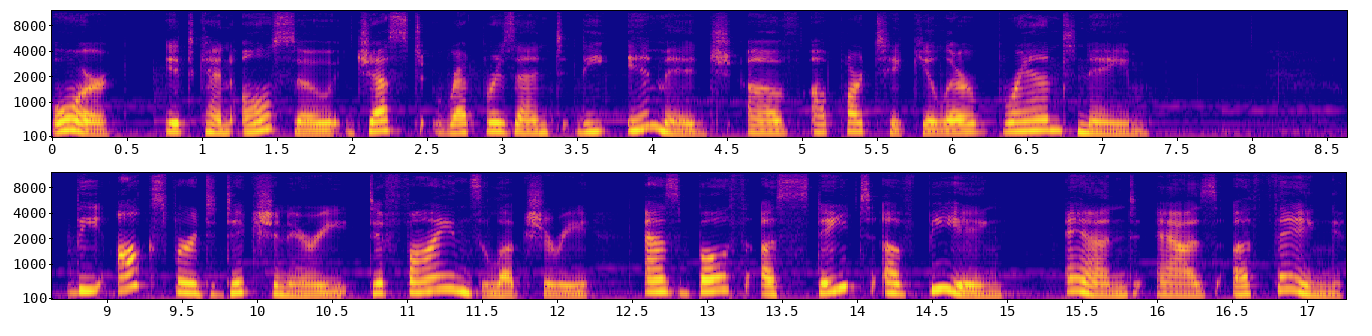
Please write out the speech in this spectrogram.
or it can also just represent the image of a particular brand name. The Oxford Dictionary defines luxury as both a state of being and as a thing.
